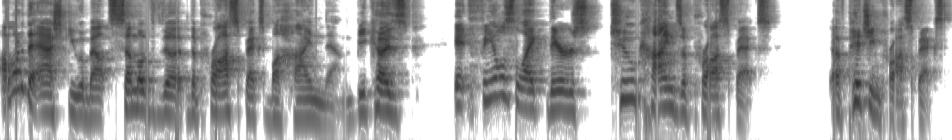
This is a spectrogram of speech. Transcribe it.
I wanted to ask you about some of the the prospects behind them because it feels like there's two kinds of prospects, of pitching prospects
